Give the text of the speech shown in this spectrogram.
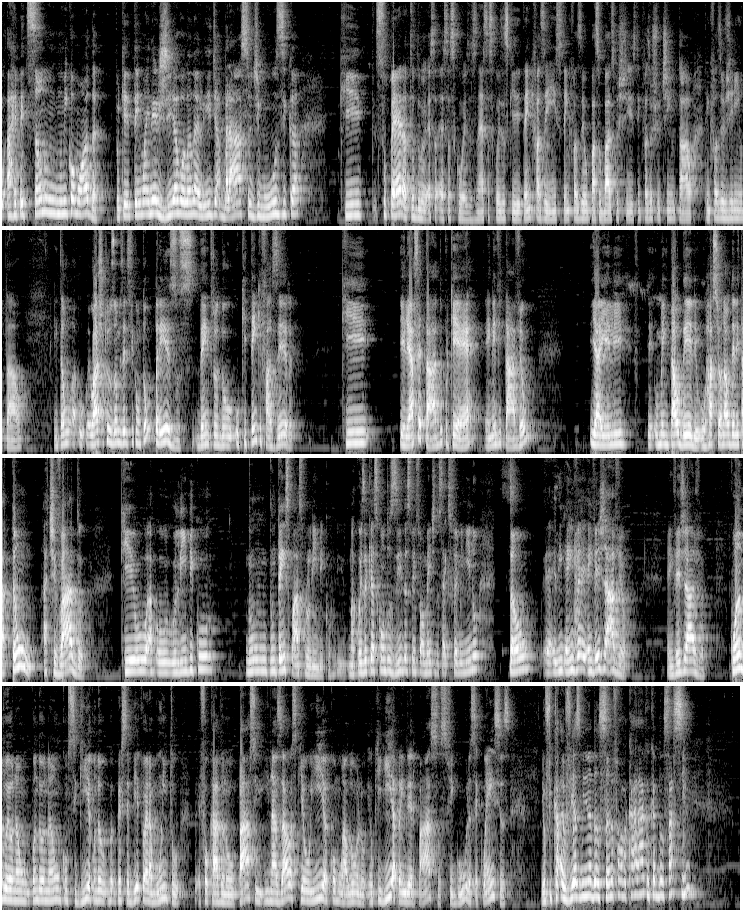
a repetição não, não me incomoda, porque tem uma energia rolando ali de abraço, de música que supera tudo essa, essas coisas, né? Essas coisas que tem que fazer isso, tem que fazer o passo básico X, tem que fazer o chutinho tal, tem que fazer o girinho tal. Então, eu acho que os homens eles ficam tão presos dentro do o que tem que fazer que ele é afetado, porque é, é inevitável. E aí ele o mental dele, o racional dele está tão ativado que o, o, o límbico não, não tem espaço para o límbico. Uma coisa que as conduzidas, principalmente do sexo feminino, são é, é, é invejável. É invejável. Quando eu não, quando eu não conseguia, quando eu percebia que eu era muito focado no passo e, e nas aulas que eu ia como aluno, eu queria aprender passos, figuras, sequências, eu ficava, eu via as meninas dançando, eu falava, caraca, eu quero dançar assim.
